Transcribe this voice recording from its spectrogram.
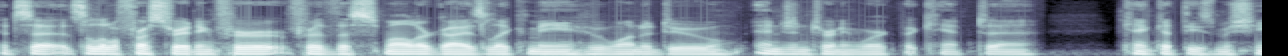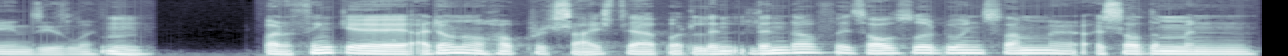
it's a it's a little frustrating for for the smaller guys like me who want to do engine turning work but can't uh, can't get these machines easily. Mm. But I think uh, I don't know how precise they are. But Lindow is also doing some. Uh, I saw them, and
